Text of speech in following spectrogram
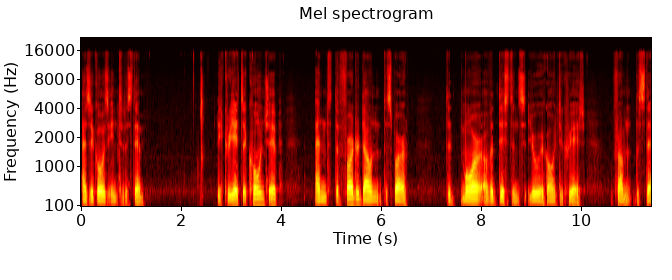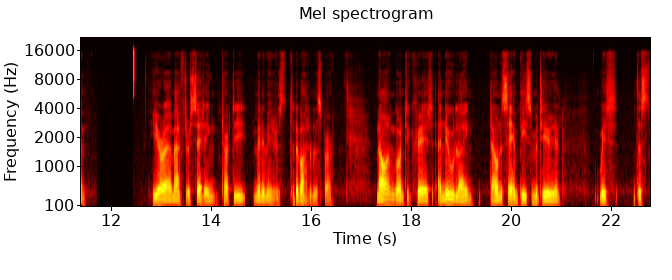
as it goes into the stem. It creates a cone shape and the further down the spur, the more of a distance you are going to create from the stem. Here I am after setting 30 millimeters to the bottom of the spur. Now I'm going to create a new line down the same piece of material with this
